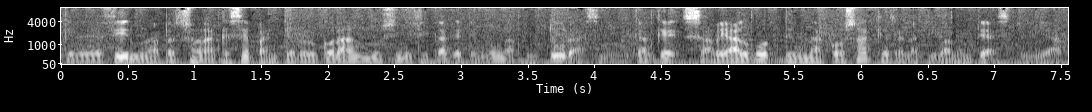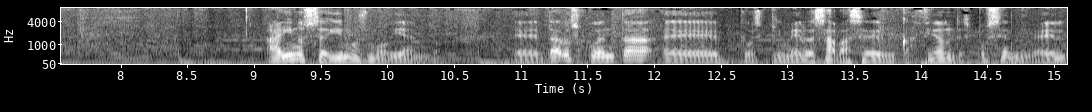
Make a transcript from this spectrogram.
Quiere decir, una persona que sepa entero el Corán no significa que tenga una cultura, significa que sabe algo de una cosa que relativamente ha estudiado. Ahí nos seguimos moviendo. Eh, daros cuenta, eh, pues primero esa base de educación, después el nivel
